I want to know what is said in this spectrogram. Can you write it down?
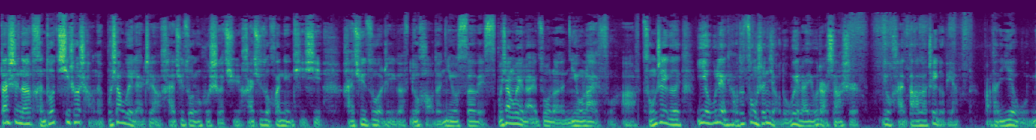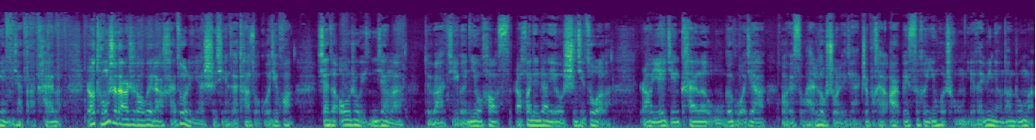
但是呢，很多汽车厂呢，不像未来这样还去做用户社区，还去做换电体系，还去做这个友好的 New Service，不像未来做了 New Life 啊。从这个业务链条的纵深角度，未来有点像是又还搭了这个边，把它的业务面积下打开了。然后同时大家知道，未来还做了一件事情，在探索国际化。现在欧洲已经建了。对吧？几个 New House，然后换电站也有十几座了，然后也已经开了五个国家。不好意思，我还漏说了一点，这不还有阿尔卑斯和萤火虫也在酝酿当中嘛？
